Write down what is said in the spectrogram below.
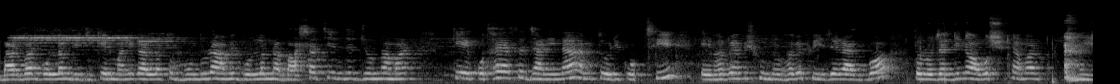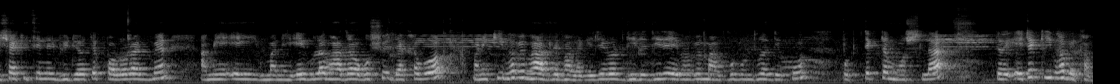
বারবার বললাম, রিজিকের মালিক আল্লাহ তো, বন্ধুরা, আমি বললাম না, বাসা চেঞ্জের জন্য আমার কে কোথায় আছে জানি না, আমি তৈরি করছি। এইভাবে আমি সুন্দরভাবে ফ্রিজে রাখব। তো রোজার দিনে অবশ্যই আমার ঈশা কিচেনের ভিডিওতে ফলো রাখবেন। আমি এই মানে এগুলো ভাজা অবশ্যই দেখাবো। মানে কীভাবে ভাজলে ভালো লাগে? যে এবার ধীরে ধীরে এভাবে মাখবো বন্ধুরা, দেখুন প্রত্যেকটা মশলা। তো এটা কীভাবে খাব?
